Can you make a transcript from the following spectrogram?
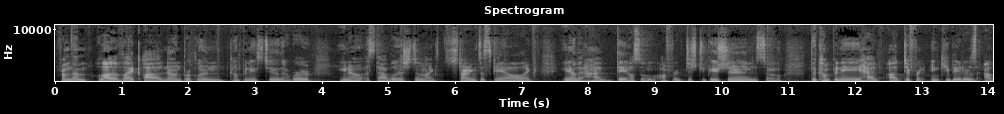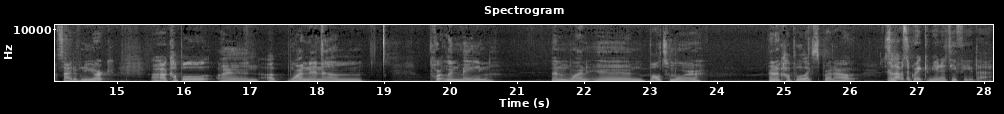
from them. A lot of like uh, known Brooklyn companies too that were, you know, established and like starting to scale. Like you know that had they also offered distribution, and so the company had uh, different incubators outside of New York a couple and uh, one in um, Portland, Maine, then one in Baltimore, and a couple like spread out. So and that was a great community for you there.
